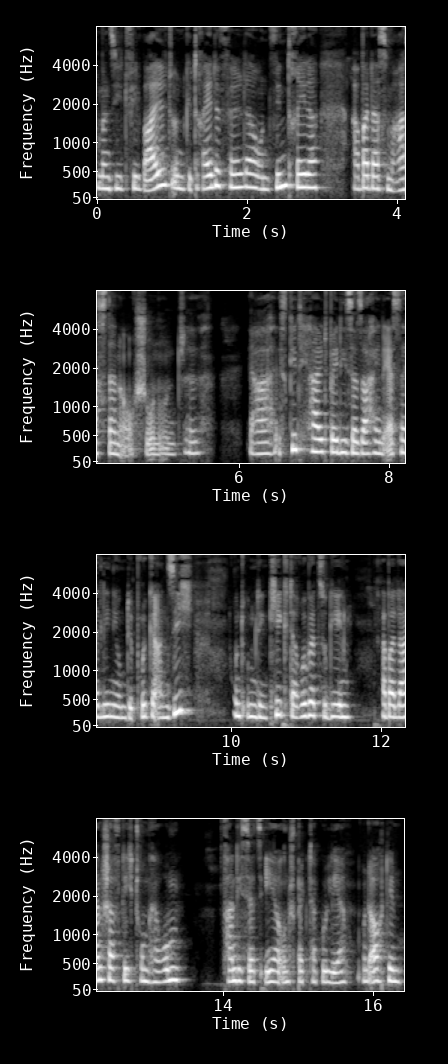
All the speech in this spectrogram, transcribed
Man sieht viel Wald und Getreidefelder und Windräder, aber das war's dann auch schon. Und äh, ja, es geht halt bei dieser Sache in erster Linie um die Brücke an sich und um den Kick darüber zu gehen. Aber landschaftlich drumherum fand ich es jetzt eher unspektakulär. Und auch den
